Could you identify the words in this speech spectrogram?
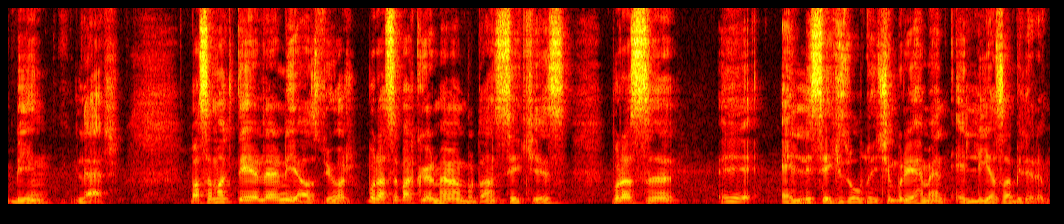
binler. Basamak değerlerini yaz diyor. Burası bakıyorum hemen buradan 8. Burası e, 58 olduğu için buraya hemen 50 yazabilirim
